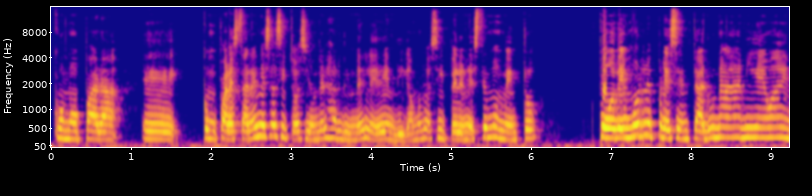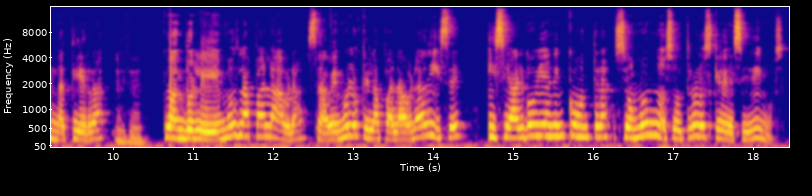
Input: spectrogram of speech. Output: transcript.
como para... Eh, como para estar en esa situación del jardín del Edén, digámoslo así, pero en este momento podemos representar una Adán y Eva en la tierra cuando leemos la palabra, sabemos lo que la palabra dice y si algo viene en contra, somos nosotros los que decidimos.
